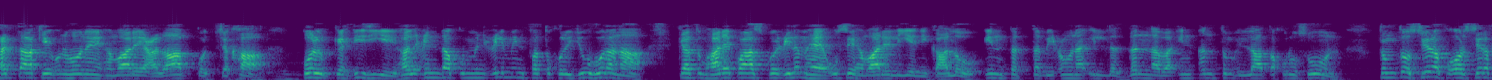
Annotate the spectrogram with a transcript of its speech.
حتیٰ کہ انہوں نے ہمارے عذاب کو چکھا۔ قل کہہ دیجیے حل عندکم من علم فتخرجوه لنا؟ کیا تمہارے پاس کوئی علم ہے؟ اسے ہمارے لیے نکالو۔ ان تتبعون الا الظن وان انتم الا تخرصون۔ تم تو صرف اور صرف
